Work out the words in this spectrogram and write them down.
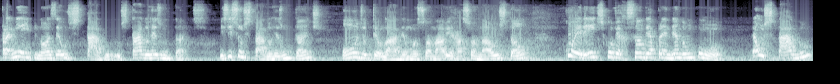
Para mim, a hipnose é o estado, o estado resultante. Existe um estado resultante onde o teu lado emocional e racional estão coerentes, conversando e aprendendo um com o outro. É um estado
